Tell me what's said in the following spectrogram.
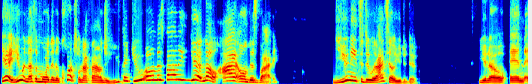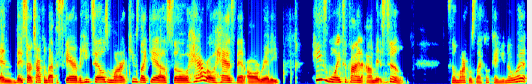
Yeah, you were nothing more than a corpse when I found you. You think you own this body? Yeah, no, I own this body. You need to do what I tell you to do you know and and they start talking about the scarab and he tells mark he was like yeah so harrow has that already he's going to find ammit's tomb so mark was like okay you know what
